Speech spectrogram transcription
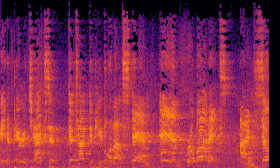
Wade Barrett Jackson to talk to people about STEM and robotics. I'm so.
